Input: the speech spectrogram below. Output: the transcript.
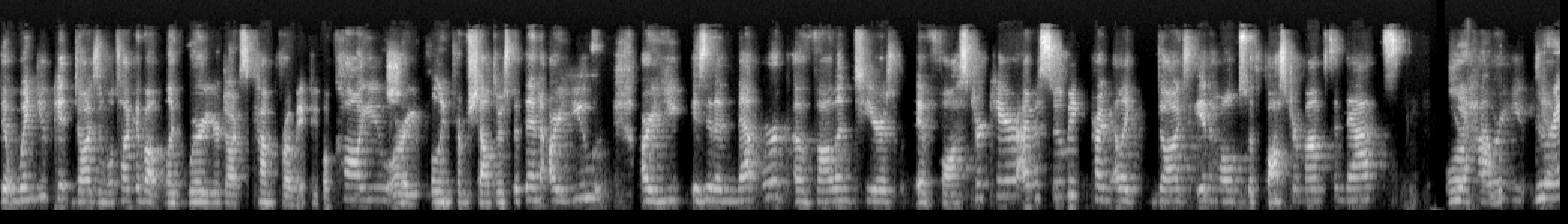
that when you get dogs, and we'll talk about like where your dogs come from, if people call you or are you pulling from shelters, but then are you are you is it a network of volunteers in foster care? I'm assuming like dogs in homes with foster moms and dads. Or yeah, how are you? Yeah,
